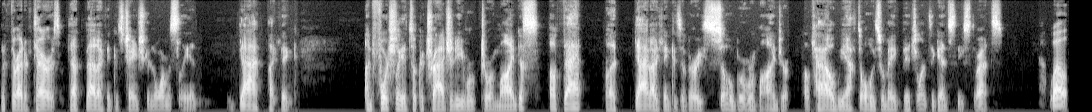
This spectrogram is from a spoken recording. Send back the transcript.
the threat of terrorism. That that I think has changed enormously, and that I think, unfortunately, it took a tragedy to remind us of that. But that I think is a very sober reminder of how we have to always remain vigilant against these threats. Well,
